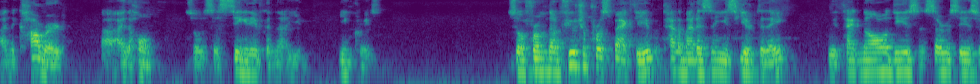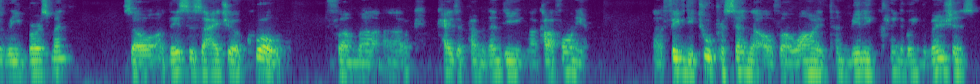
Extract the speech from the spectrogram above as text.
and covered uh, at home. So it's a significant uh, increase. So from the future perspective, telemedicine is here today with technologies and services reimbursement. So uh, this is actually a quote from uh, uh, Kaiser Permanente in uh, California. Uh, 52% of uh, 110 million clinical interventions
